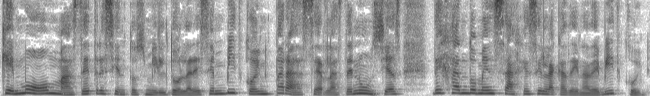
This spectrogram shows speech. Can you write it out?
quemó más de 300 mil dólares en Bitcoin para hacer las denuncias, dejando mensajes en la cadena de Bitcoin,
